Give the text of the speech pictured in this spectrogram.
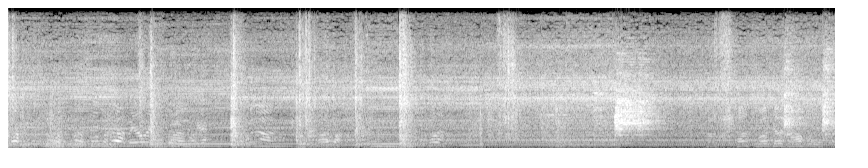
这没问题，么？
